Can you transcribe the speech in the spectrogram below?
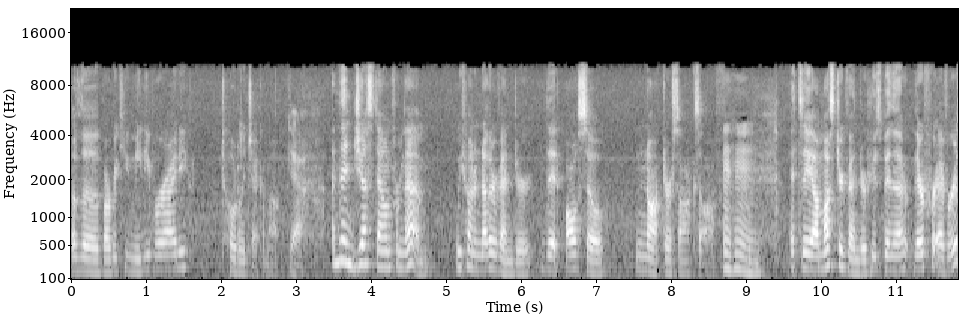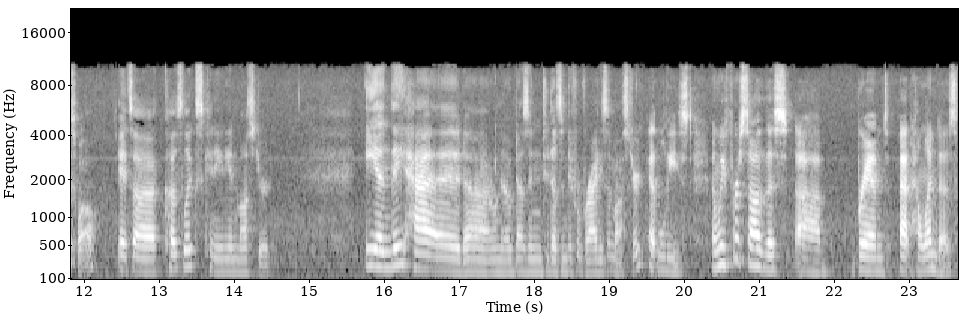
of the barbecue meaty variety, totally check them out. Yeah. And then just down from them, we found another vendor that also knocked our socks off. Mm-hmm. It's a uh, mustard vendor who's been there, there forever as well. It's a Kozlik's Canadian mustard. And they had, uh, I don't know, a dozen, two dozen different varieties of mustard. At least. And we first saw this uh, brand at Helenda's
